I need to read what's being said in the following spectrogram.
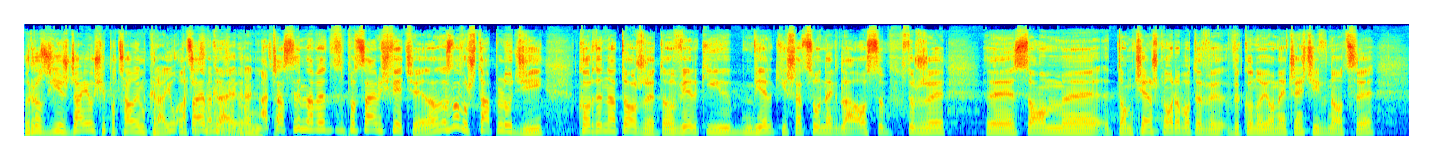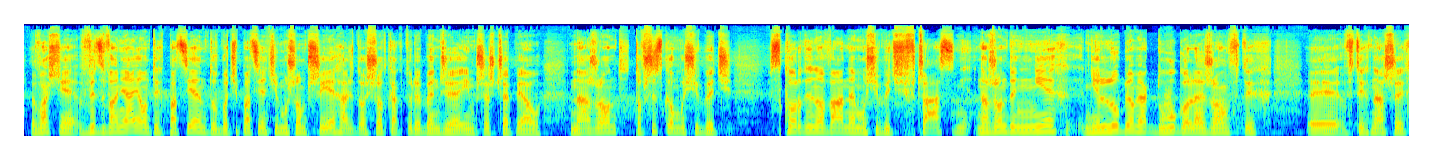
rozjeżdżają się po całym kraju, po a całym czasami kraju, za granicą. a czasem nawet po całym świecie. No to znowu sztab ludzi, koordynatorzy, to wielki, wielki szacunek dla osób, którzy e, są, e, tą ciężką robotę wy, wykonują, najczęściej w nocy. Właśnie wydzwaniają tych pacjentów, bo ci pacjenci muszą przyjechać do ośrodka, który będzie im przeszczepiał narząd. To wszystko musi być skoordynowane, musi być w czas. Narządy nie, nie lubią, jak długo leżą w tych, e, w tych naszych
